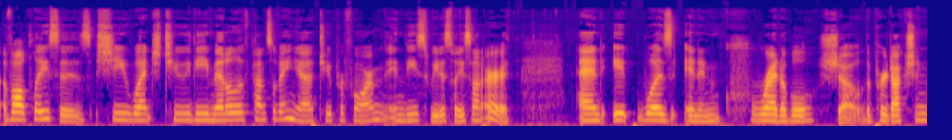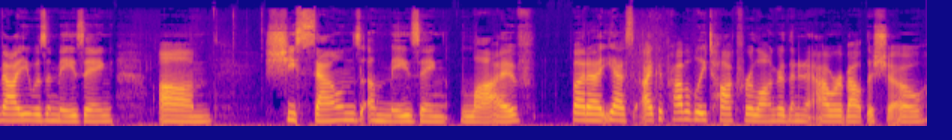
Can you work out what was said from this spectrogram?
Of all places, she went to the middle of Pennsylvania to perform in the sweetest place on earth. And it was an incredible show. The production value was amazing. Um, she sounds amazing live. But uh, yes, I could probably talk for longer than an hour about the show.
